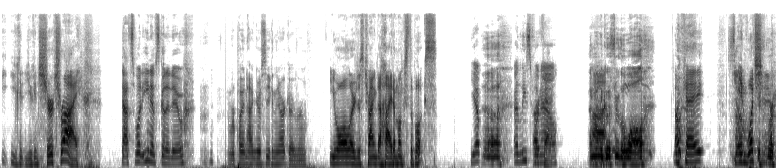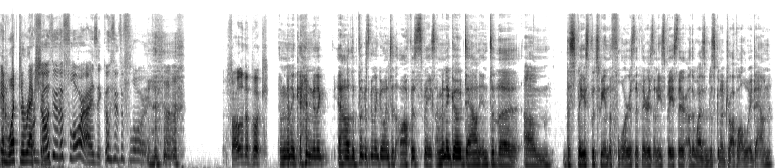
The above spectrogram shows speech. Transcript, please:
You can you can sure try. That's what Enif's gonna do. We're playing hide and go seek in the archive room. You all are just trying to hide amongst the books. Yep, Uh, at least for Okay. now. I'm gonna Uh, go through the wall. Okay. So- in what in what Or direction? go through the floor, Isaac. Go through the floor. Follow the book. I'm gonna, I'm gonna. Oh, the book is gonna go into the office space. I'm gonna go down into the um the space between the floors if there is any space there. Otherwise, I'm just gonna drop all the way down.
